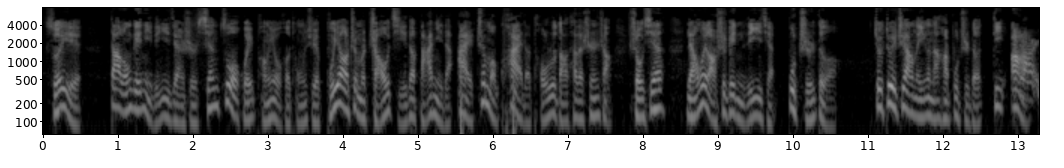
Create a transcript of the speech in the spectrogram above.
所以。大龙给你的意见是：先做回朋友和同学，不要这么着急的把你的爱这么快的投入到他的身上。首先，两位老师给你的意见不值得，就对这样的一个男孩不值得。第二，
